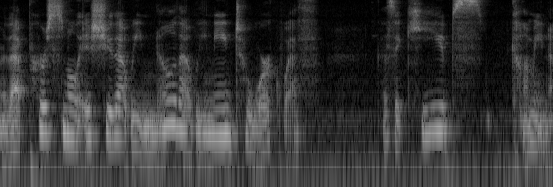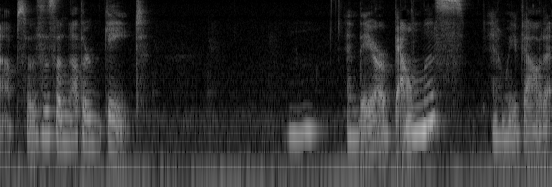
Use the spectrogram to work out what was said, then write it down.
Or that personal issue that we know that we need to work with because it keeps coming up. So, this is another gate. Mm-hmm. And they are boundless, and we vow to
